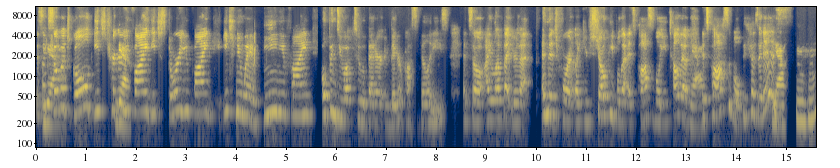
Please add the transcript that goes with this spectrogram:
It's like yeah. so much gold. Each trigger yeah. you find, each story you find, each new way of being you find opens you up to a better and bigger possibilities. And so I love that you're that image for it. Like you show people that it's possible. You tell them yeah. it's possible because it is. Yeah. Mm-hmm.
